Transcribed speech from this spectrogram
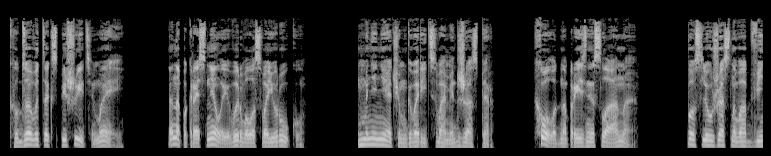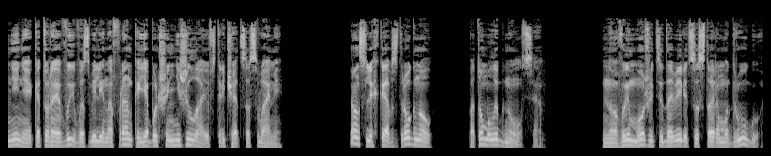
«Куда вы так спешите, Мэй?» Она покраснела и вырвала свою руку. «Мне не о чем говорить с вами, Джаспер», — холодно произнесла она. «После ужасного обвинения, которое вы возвели на Франка, я больше не желаю встречаться с вами». Он слегка вздрогнул, потом улыбнулся. «Но вы можете довериться старому другу»,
